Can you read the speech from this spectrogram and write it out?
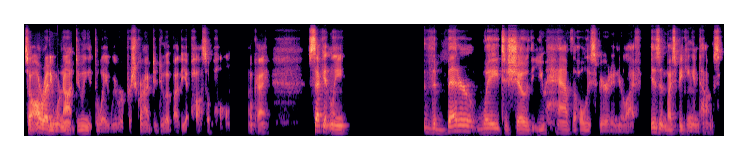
So already we're not doing it the way we were prescribed to do it by the Apostle Paul. Okay. Secondly, the better way to show that you have the Holy Spirit in your life isn't by speaking in tongues.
